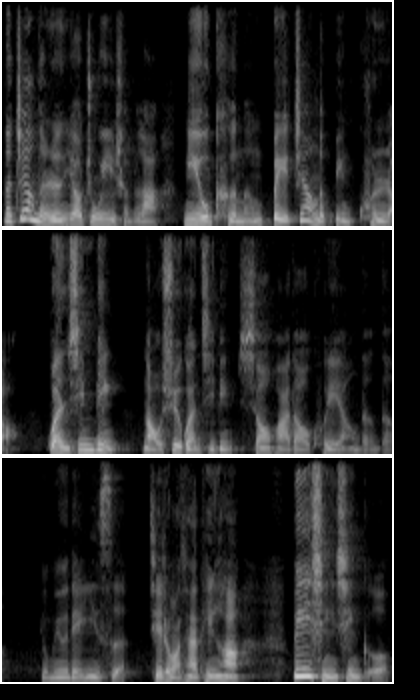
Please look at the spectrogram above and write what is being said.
那这样的人要注意什么啦？你有可能被这样的病困扰：冠心病、脑血管疾病、消化道溃疡等等，有没有点意思？接着往下听哈，B 型性格。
